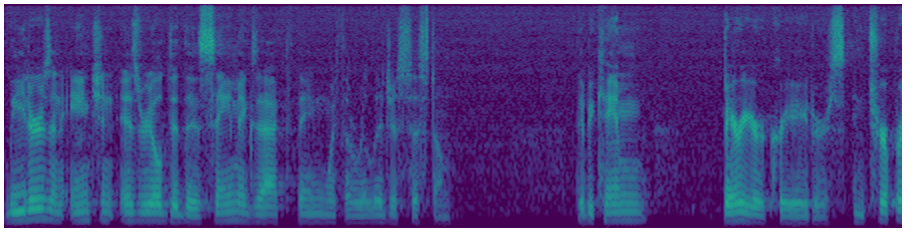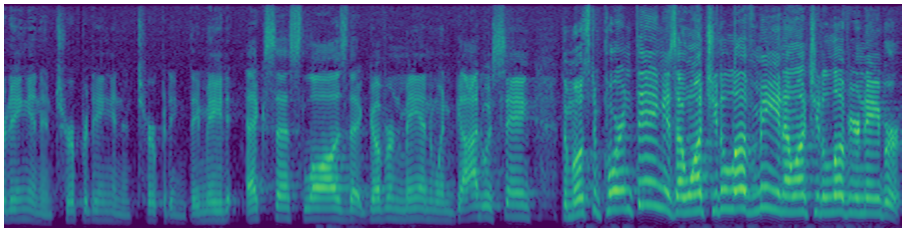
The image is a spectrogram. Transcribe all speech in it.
Leaders in ancient Israel did the same exact thing with a religious system. They became barrier creators, interpreting and interpreting and interpreting. They made excess laws that govern man when God was saying, The most important thing is I want you to love me and I want you to love your neighbor.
